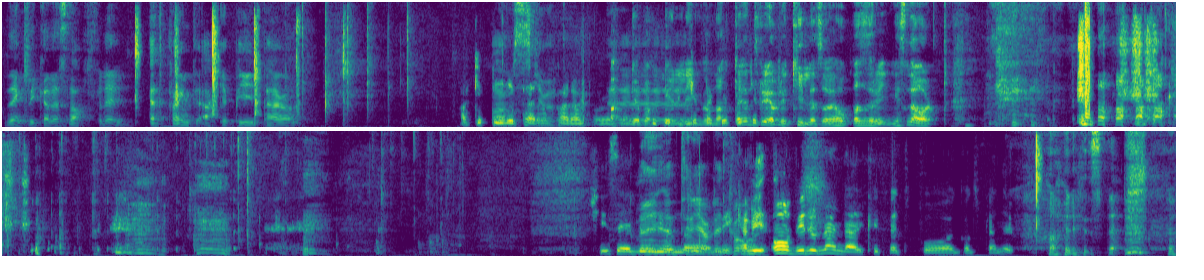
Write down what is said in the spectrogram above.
den klickade snabbt för dig. Ett poäng till Acke Pi Päron. Akepiri Ja, päron päron päron. Acke Backe Lingonacke, en trevlig kille som jag hoppas ringer snart. Said Nej, you en trevlig karl. Kan vi, åh, vi rullar den där klippet på God's Plan nu. Ja, just det.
